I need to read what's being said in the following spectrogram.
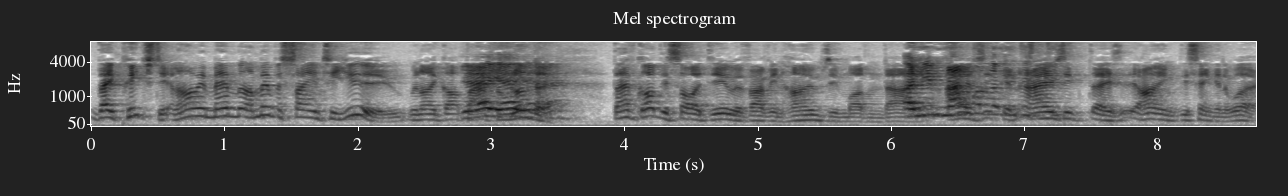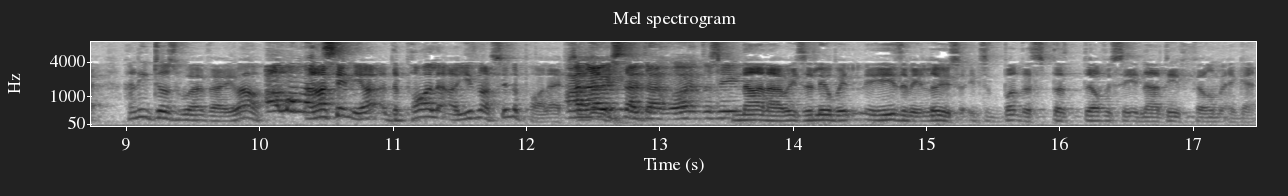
they pitched it, and I remember, I remember saying to you when I got Yeah, back from yeah, London. They've got this idea of having Holmes in modern day. And you've not how's got it, the- gonna- how's it, I think this ain't going to work, and it does work very well. Oh, well, and I think the the pilot. oh, You've not seen the pilot. episode, I know it's no don't work, does he? No, no, it's a little bit. It is a bit loose. It's but the, the, the obviously now did film it again.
